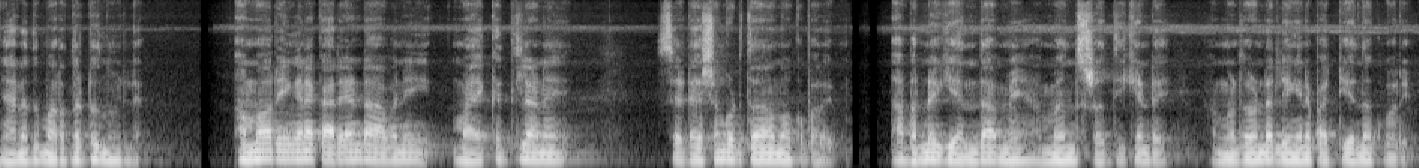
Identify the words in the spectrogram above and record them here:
ഞാനത് മറന്നിട്ടൊന്നുമില്ല. അമ്മ പറയും ഇങ്ങനെ കരയേണ്ട അവന് മയക്കത്തിലാണ് സെഡേഷൻ കൊടുത്തതെന്നൊക്കെ പറയും. അപർണയ്ക്ക് എന്താ അമ്മേ? അമ്മ ഒന്ന് ശ്രദ്ധിക്കണ്ടേ? അങ്ങനത്തോണ്ടല്ലേ ഇങ്ങനെ പറ്റിയെന്നൊക്കെ പറയും.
